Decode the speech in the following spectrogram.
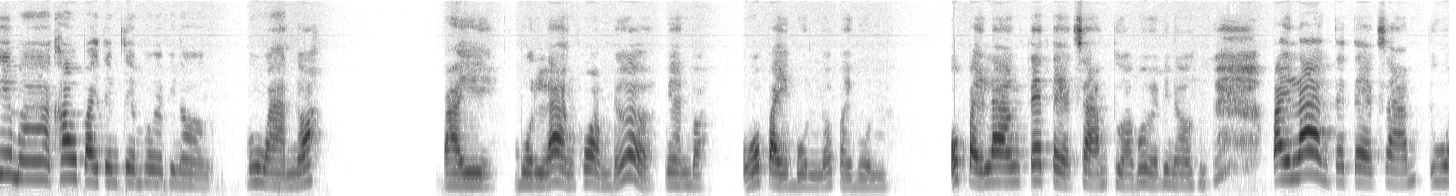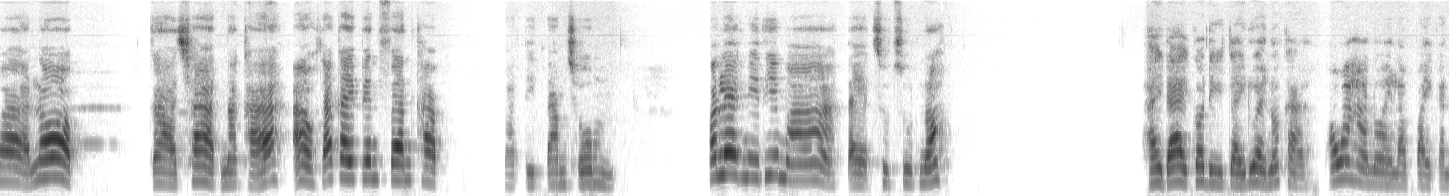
ที่มาเข้าไปเต็มๆพ่อแม่พี่น้องเมื่อวานเนาะ ไปบนล่างพร้อมเด้อแม่นบ่โอ้ไปบนเนาะไปบน โอ้ไปล่างแต่แตกสามตัวพ่อแม่พี่น้อง ไปล่างแต่แตกสามตัวรอบกาชาตินะคะอ้าวถ้าใครเป็นแฟนคลับ มาติดตามชมเพราะเลขมีที่มาแตกสุดๆเนาะให้ได้ก็ดีใจด้วยเนาะค่ะ เพราะว่าฮานอยเราไปกัน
